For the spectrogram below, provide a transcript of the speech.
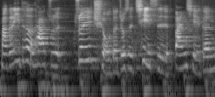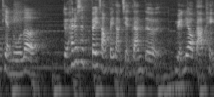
玛格丽特它追追求的就是起司、番茄跟甜罗勒，对，它就是非常非常简单的原料搭配，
